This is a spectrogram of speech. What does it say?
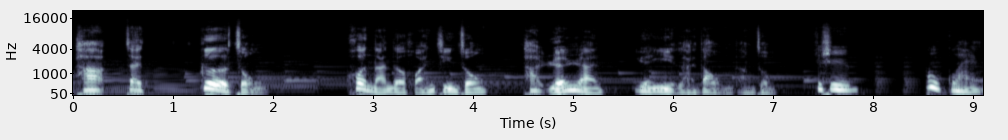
他在各种困难的环境中，他仍然愿意来到我们当中。就是不管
